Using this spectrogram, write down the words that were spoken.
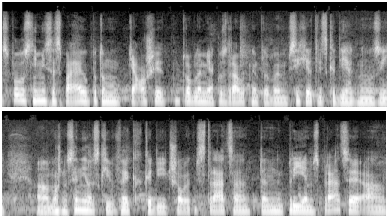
Spolu s nimi sa spájajú potom ďalšie problémy ako zdravotné problémy, psychiatrické diagnózy, možno seniorský vek, kedy človek stráca ten príjem z práce a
